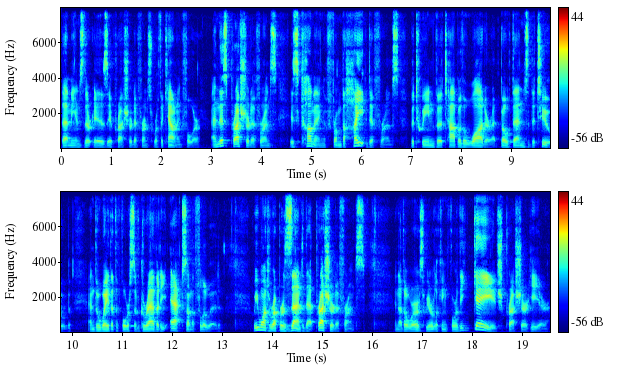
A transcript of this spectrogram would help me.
that means there is a pressure difference worth accounting for. And this pressure difference is coming from the height difference between the top of the water at both ends of the tube and the way that the force of gravity acts on the fluid. We want to represent that pressure difference. In other words, we are looking for the gauge pressure here.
